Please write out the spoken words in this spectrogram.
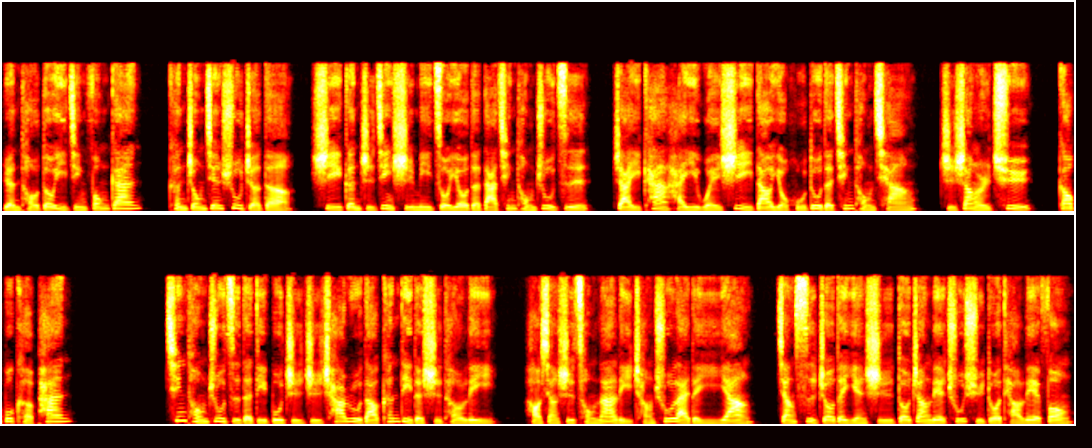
人头都已经风干。坑中间竖着的是一根直径十米左右的大青铜柱子，乍一看还以为是一道有弧度的青铜墙，直上而去，高不可攀。青铜柱子的底部直直插入到坑底的石头里。好像是从那里长出来的一样，将四周的岩石都胀裂出许多条裂缝。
